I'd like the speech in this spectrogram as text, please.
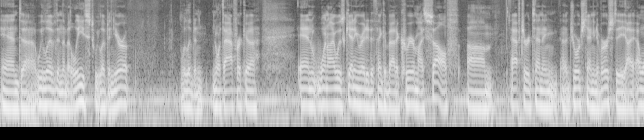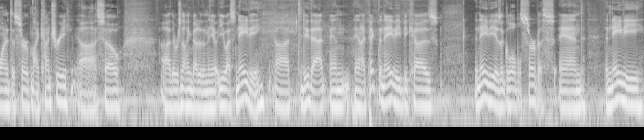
And uh, we lived in the Middle East, we lived in Europe, we lived in North Africa. And when I was getting ready to think about a career myself, um, after attending uh, Georgetown University, I, I, wanted to serve my country. Uh, so uh, there was nothing better than the U.S. Navy uh, to do that. And, and I picked the Navy because the Navy is a global service. And the Navy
